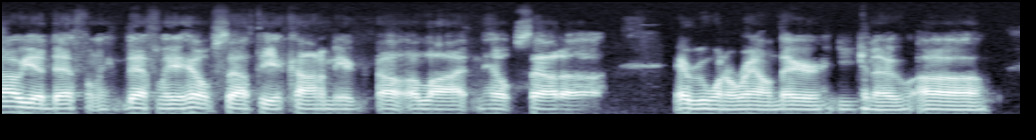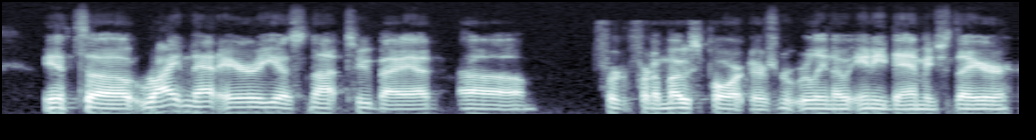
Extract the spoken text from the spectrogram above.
Oh yeah, definitely, definitely. It helps out the economy a, a lot and helps out uh everyone around there. You know, uh, it's uh right in that area. It's not too bad. Um, for for the most part, there's really no any damage there.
